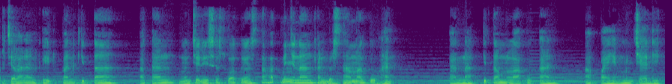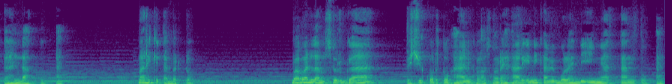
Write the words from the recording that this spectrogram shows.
Perjalanan kehidupan kita akan menjadi sesuatu yang sangat menyenangkan bersama Tuhan. Karena kita melakukan apa yang menjadi kehendak Tuhan. Mari kita berdoa. Bapa dalam surga, bersyukur Tuhan kalau sore hari ini kami boleh diingatkan Tuhan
